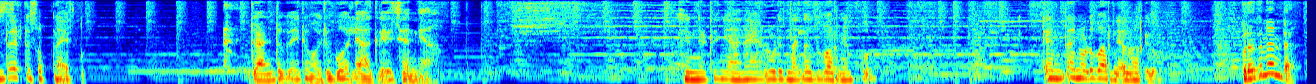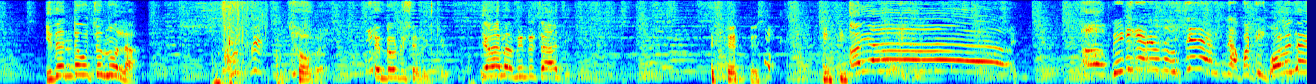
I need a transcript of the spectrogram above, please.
രണ്ടുപേരുടെ സ്വപ്നമായിരുന്നു രണ്ടുപേരും ഒരുപോലെ ആഗ്രഹിച്ച തന്നെയാ എന്നിട്ട് ഞാൻ അയാളോട് നല്ലത് പറഞ്ഞപ്പോ എന്താ എന്നോട് പറഞ്ഞതെന്നറിയോ? പ്രഗ്നന്റ് ഇതെന്റെ കൊച്ചൊന്നുമല്ല. ശോഭ എന്നോട് ക്ഷമിക്കൂ. ഞാൻ അതിന്റെ ഷാജി. അയ്യാ! പട്ടി? മോളെ ഞാൻ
